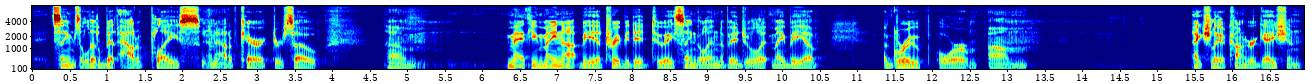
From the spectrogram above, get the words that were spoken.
it seems a little bit out of place and out of character. So um, Matthew may not be attributed to a single individual. It may be a a group or um, actually a congregation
